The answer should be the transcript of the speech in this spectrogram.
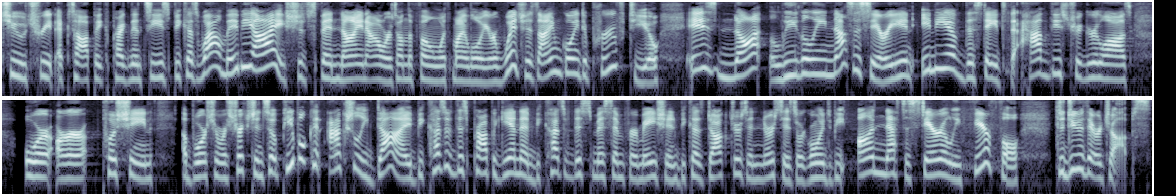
to treat ectopic pregnancies because, wow, maybe I should spend nine hours on the phone with my lawyer, which, as I'm going to prove to you, is not legally necessary in any of the states that have these trigger laws or are pushing abortion restrictions. So people could actually die because of this propaganda and because of this misinformation because doctors and nurses are going to be unnecessarily fearful to do their jobs.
